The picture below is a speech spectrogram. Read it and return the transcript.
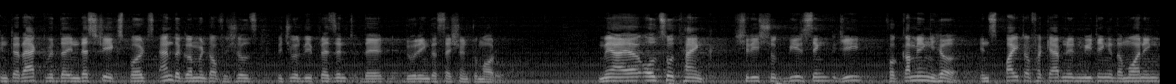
interact with the industry experts and the government officials which will be present there during the session tomorrow. May I also thank Shri Sukhbir Singh ji for coming here in spite of a cabinet meeting in the morning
